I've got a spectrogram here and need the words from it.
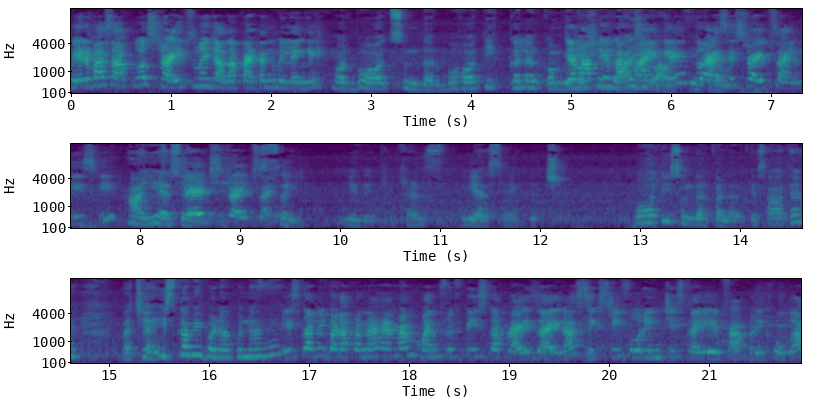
मेरे पास आपको स्ट्राइप्स में ज़्यादा पैटर्न मिलेंगे। और बहुत सुंदर बहुत ही कलर कॉम्बिनेशन लाजवाब तो ऐसे स्ट्राइप्स आएँगी इसकी। हाँ ये ऐसे स्ट्राइप्स आएँगे। सही। ये देखिए फ्रेंड्स ये ऐसे है कुछ। बहुत ही सुंदर कलर के साथ है। अच्छा इसका भी बड़ा पना है? इसका भी बड़ा पना है मैम 150 इसका प्राइस आएगा। 64 इंच का ये फैब्रिक होगा।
